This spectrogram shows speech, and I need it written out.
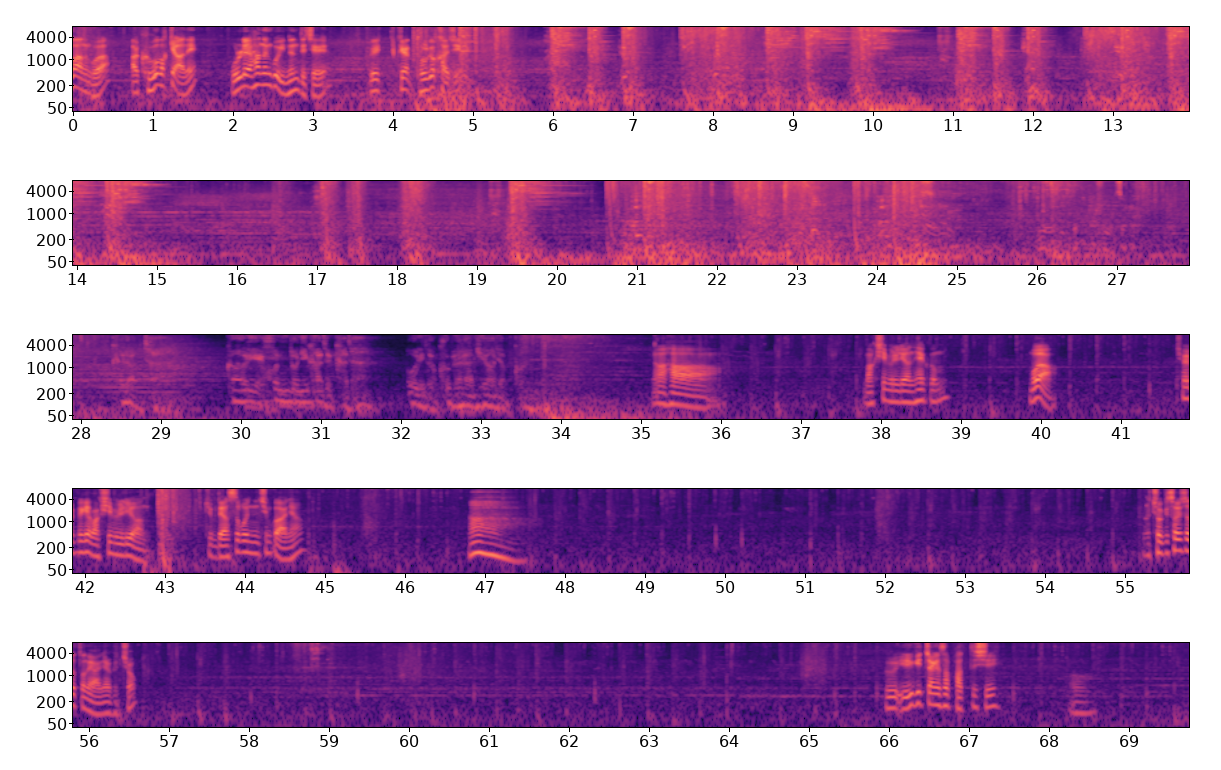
그거 하는 거야? 아 그거밖에 안 해? 원래 하는 거 있는데 쟤 왜 그냥 돌격하지? 거리에 혼돈이 가득하다. 우리도 구별하기 어렵군. 아하 막시밀리언 해금 뭐야 철벽의 막시밀리언 지금 내가 쓰고 있는 친구 아니야? 아 저기 서 있었던 애 아니야 그쵸? 그 일기장에서 봤듯이 어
